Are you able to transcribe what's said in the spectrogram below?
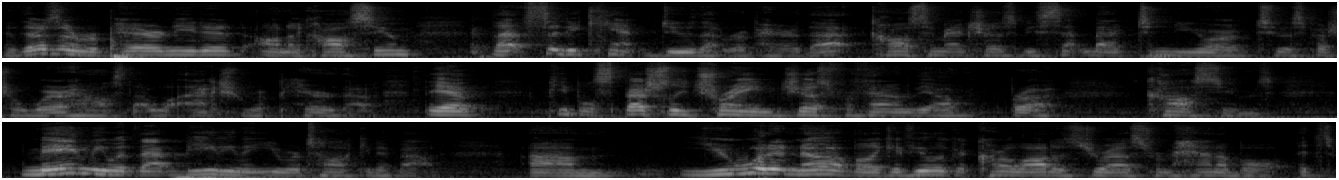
if there's a repair needed on a costume, that city can't do that repair. That costume actually has to be sent back to New York to a special warehouse that will actually repair that. They have people specially trained just for Phantom of the Opera costumes, mainly with that beading that you were talking about. Um, you wouldn't know it, but like if you look at Carlotta's dress from Hannibal, it's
